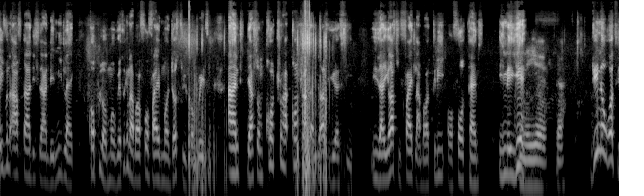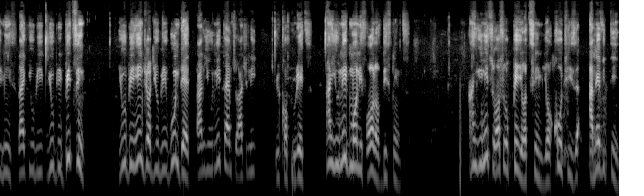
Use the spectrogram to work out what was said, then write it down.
even after this and they need like couple of months we're talking about four five months just to recuperate and there are some contract contracts that you have UFC is that you have to fight like about three or four times in a year In a year, yeah. do you know what it means? Like you'll be you'll be beaten, you'll be injured, you'll be wounded, and you need time to actually recuperate. And you need money for all of these things. And you need to also pay your team, your coaches, and everything,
